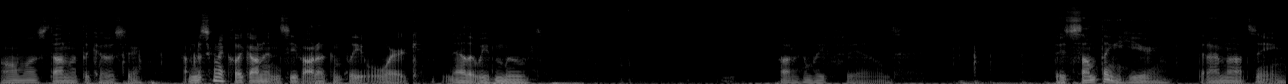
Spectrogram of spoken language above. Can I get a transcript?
Almost done with the coaster. I'm just going to click on it and see if autocomplete will work now that we've moved. Autocomplete failed. There's something here that I'm not seeing.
